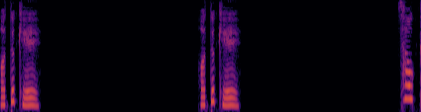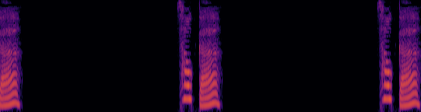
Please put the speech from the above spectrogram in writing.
어떻게 어떻게 사업가 사업가 사업가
